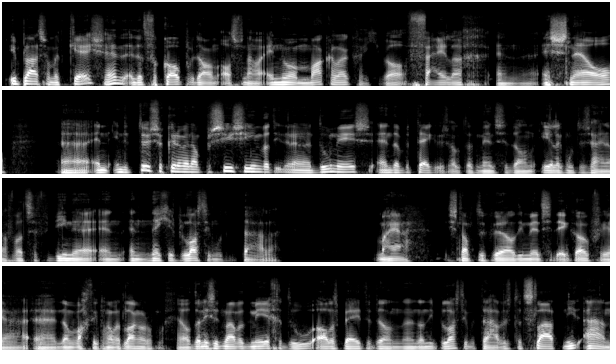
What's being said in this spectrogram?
In plaats van met cash. Hè, en dat verkopen we dan als we nou enorm makkelijk, weet je wel, veilig en, uh, en snel. Uh, en in de tussen kunnen we dan precies zien wat iedereen aan het doen is. En dat betekent dus ook dat mensen dan eerlijk moeten zijn over wat ze verdienen en, en netjes belasting moeten betalen. Maar ja, je snapt natuurlijk wel, die mensen denken ook van ja, uh, dan wacht ik maar wat langer op mijn geld. Dan is het maar wat meer gedoe, alles beter dan, uh, dan die belasting betalen. Dus dat slaat niet aan.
